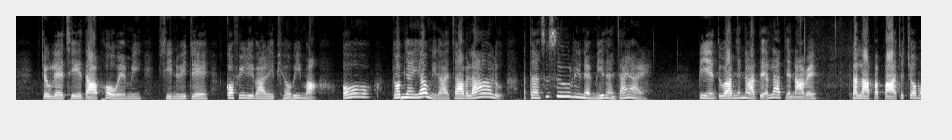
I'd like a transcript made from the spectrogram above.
။ကျုပ်လည်းခြေသားဖော့ဝင်းပြီးရင်နွေးတယ်ကော်ဖီတွေပါတွေဖြော်ပြီးမှအော်ဒေါ်မြိုင်ရောက်နေတာကြားပလားလို့အတန်ဆူးဆူးလေးနဲ့မေးတန်ကြားရတယ်။ပြီးရင်သူကမျက်နှာတစ်အလှပြင်တာပဲ။ လာလာပပကြော့ကြော့မ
